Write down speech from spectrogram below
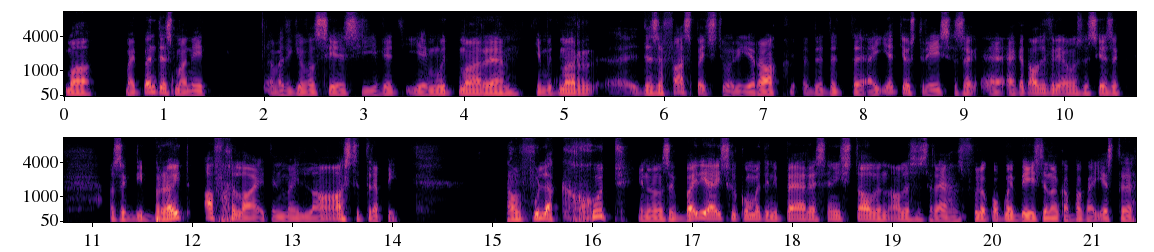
Maar my punt is maar net wat ek wil sê is jy weet jy moet maar uh, jy moet maar uh, dis 'n fastbyt storie. Jy raak dit dit hy eet jou stres. As ek ek het altyd vir die ouens gesê as ek as ek die bruid afgelaai het in my laaste trippie dan voel ek goed en dan as ek by die huis gekom het en die perde is in die stal en alles is reg, dan voel ek op my beste en dan kan ek 'n eerste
